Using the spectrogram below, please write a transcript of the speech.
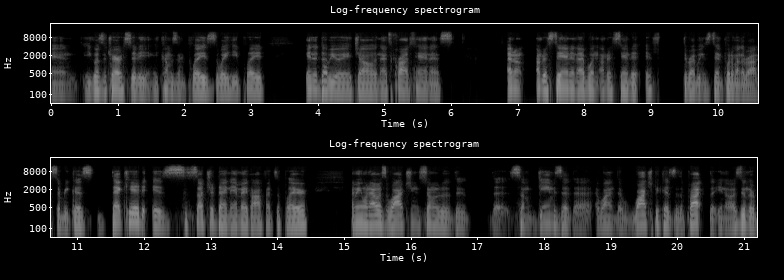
and he goes to Traverse City and he comes and plays the way he played in the WHL, and that's Cross Hanas, I don't understand and I wouldn't understand it if the Red Wings didn't put him on the roster because that kid is such a dynamic offensive player. I mean, when I was watching some of the, the the some games that uh, I wanted to watch because of the pro, the, you know, I was doing the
